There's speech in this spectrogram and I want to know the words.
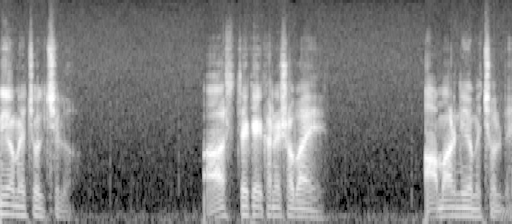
নিয়মে চলছিল। আজ থেকে এখানে সবাই আমার নিয়মে চলবে।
